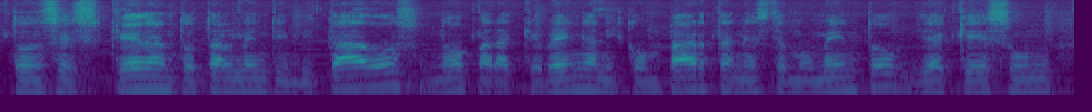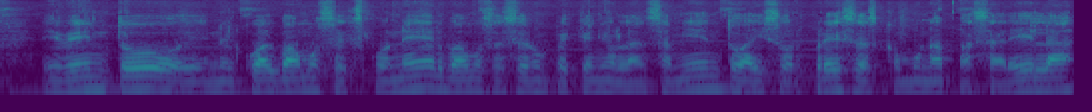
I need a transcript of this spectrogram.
Entonces quedan totalmente invitados ¿no? para que vengan y compartan este momento, ya que es un evento en el cual vamos a exponer, vamos a hacer un pequeño lanzamiento, hay sorpresas como una pasarela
